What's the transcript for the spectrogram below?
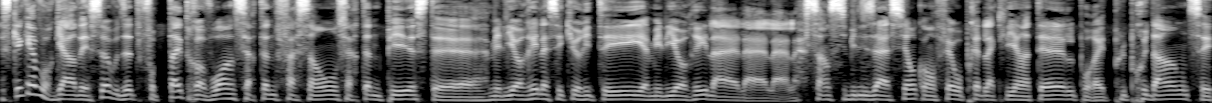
est-ce que quand vous regardez ça, vous dites faut peut-être revoir certaines façons, certaines pistes, euh, améliorer la sécurité, améliorer la, la, la, la sensibilisation qu'on fait auprès de la clientèle pour être plus prudente? C'est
